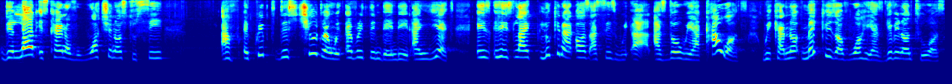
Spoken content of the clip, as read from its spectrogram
the Lord is kind of watching us to see I've equipped these children with everything they need, and yet he's, like looking at us as if we are, as though we are cowards. We cannot make use of what He has given unto us:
